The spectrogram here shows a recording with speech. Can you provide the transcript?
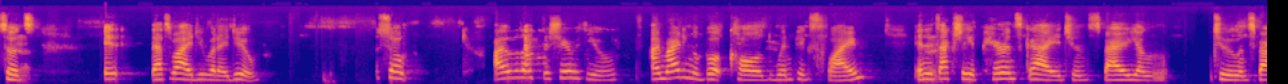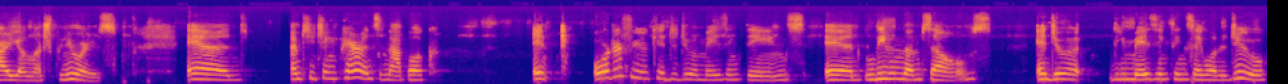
So Yeah. it's it that's why I do what I do. So I would like to share with you I'm writing a book called When Pigs Fly and it's actually a parent's guide to inspire young to inspire young entrepreneurs. And I'm teaching parents in that book in order for your kid to do amazing things and believe in themselves and do it, the amazing things they want to do,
